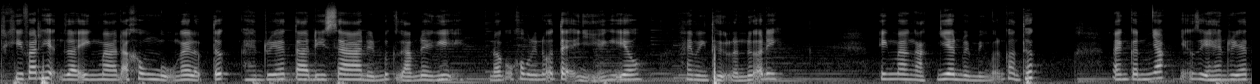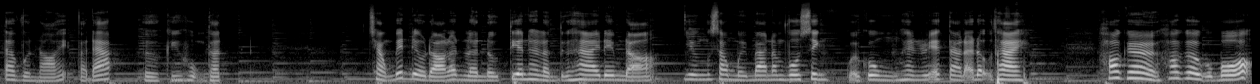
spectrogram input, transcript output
khi phát hiện ra Ingmar đã không ngủ ngay lập tức, Henrietta đi xa đến mức dám đề nghị. Nó cũng không đến nỗi tệ nhỉ anh yêu. Hay mình thử lần nữa đi. Ingmar ngạc nhiên vì mình vẫn còn thức. Anh cân nhắc những gì Henrietta vừa nói và đáp, ừ kinh khủng thật. Chẳng biết điều đó là lần đầu tiên hay lần thứ hai đêm đó, nhưng sau 13 năm vô sinh, cuối cùng Henrietta đã đậu thai. Hogger, Hogger của bố,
